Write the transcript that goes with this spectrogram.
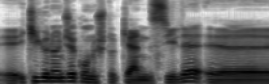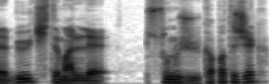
E, iki gün önce konuştuk kendisiyle. E, büyük ihtimalle sunucuyu kapatacak.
